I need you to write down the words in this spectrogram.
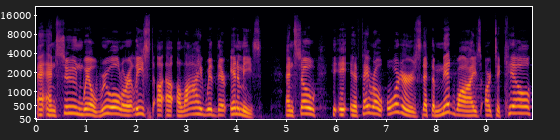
and, and, soon will rule or at least uh, uh, ally with their enemies. And so Pharaoh orders that the midwives are to kill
